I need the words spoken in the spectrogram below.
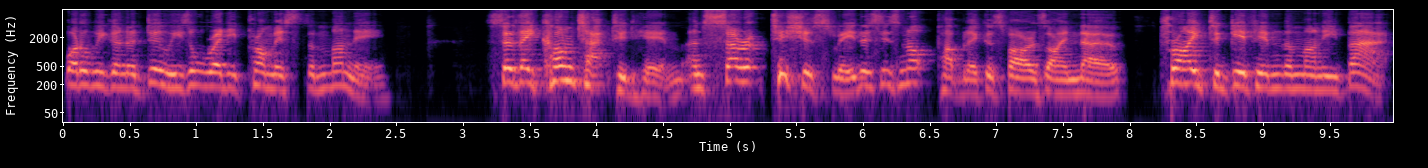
what are we going to do? He's already promised the money. So they contacted him and surreptitiously, this is not public as far as I know, tried to give him the money back.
